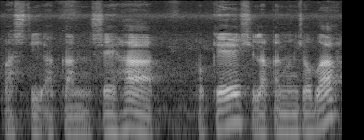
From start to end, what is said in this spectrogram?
pasti akan sehat. Oke silakan mencoba.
